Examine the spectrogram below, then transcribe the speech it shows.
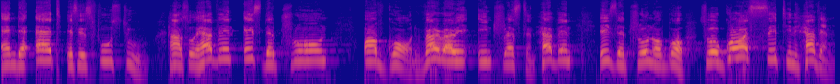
and the earth is his footstool. Uh, so heaven is the throne of God. Very, very interesting. Heaven is the throne of God. So God sits in heaven.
